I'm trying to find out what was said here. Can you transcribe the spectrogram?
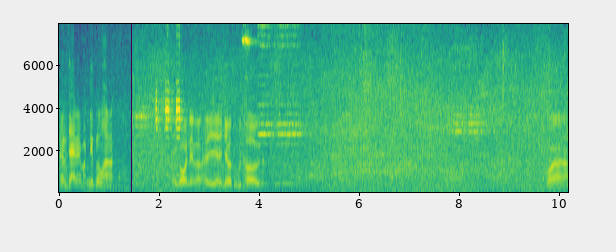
Cái trái này mắc nhất luôn hả? Cái gói này là thấy nhớ tuổi thơ nè wow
